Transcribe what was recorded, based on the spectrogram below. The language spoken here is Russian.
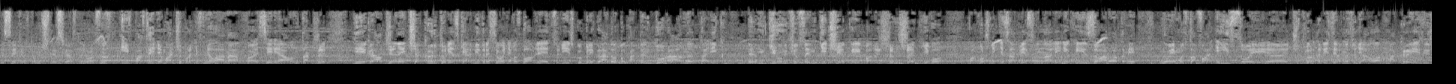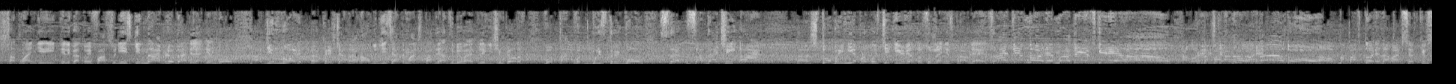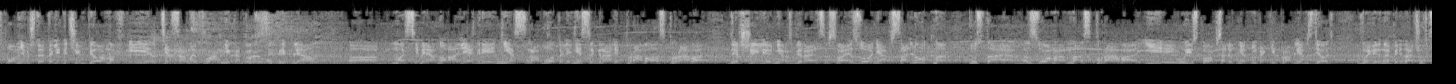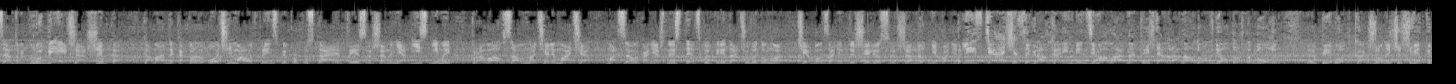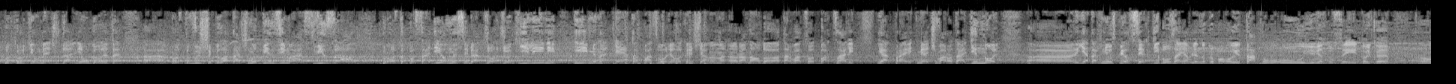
и с этим в том числе связано его отсутствие. Ну, и в последнем матче против Милана в серии А он также не играл. Джинейд Чакыр, турецкий арбитр, сегодня возглавляет судейскую бригаду. Бахатен Дуран, Тарик Энгюн, Хюсейн Гечек и Борис Шимшек, его помощники, соответственно, на линиях и за воротами. Ну и Мустафа Эйсой, э, четвертый резервный судья Алан Макрей из Шотландии, делегат УЕФА, судейский наблюдатель, один гол, 1-0. Э, Криштиану Роналду десятый матч подряд забивает в Лиге Чемпионов. Вот так вот быстрый гол с задачей А. Э, Чтобы не пропустить, Ювентус уже не справляется. 1-0 мадридский Реал. А вот на повторе. Роналду. А вот на повторе давай все-таки вспомним, что это Лига Чемпионов и те самые фланги, которые укреплял э, Массимилиану Аллегри, не сработали, не сыграли. Провал справа. Дешилью не разбирается в своей зоне. Абсолютно пустая зона на, справа. И у Исто абсолютно нет никаких проблем сделать выверенную передачу в центр. Грубейшая ошибка команды, которая очень мало, в принципе, пропускает. И совершенно необъяснимый провал в самом начале матча. Марселу, конечно, эстетскую передачу выдал, но чем был занят Дешилью, совершенно непонятно. Блестяще сыграл Карим Бензима. Ладно, Криштиану Роналду, он сделал то, что должен. Э, Вот как же он еще шведкой подкрутил мяч в дальний угол. Это а, просто высший пилотаж. Но Бензима связал, просто посадил на себя Джорджо Кьелини. И именно это позволило Криштиану На- Роналду оторваться от Барцали и отправить мяч в ворота 1-0. А, Я даже не успел всех. Ди был заявлен на групповой этап у, у Ювентуса. И только э,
